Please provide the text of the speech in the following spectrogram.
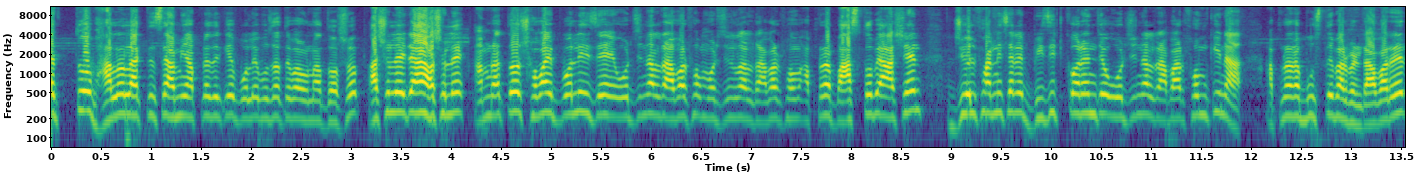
এত ভালো লাগতেছে আমি আপনাদেরকে বলে বোঝাতে পারব না দর্শক। আসলে এটা আসলে আমরা তো সবাই বলি যে original rubber foam original rubber foam আপনারা বাস্তবে আসেন জুয়েল ফার্নিচারে ভিজিট করেন যে অরিজিনাল রাবার ফর্ম কিনা। আপনারা বুঝতে পারবেন রাবারের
